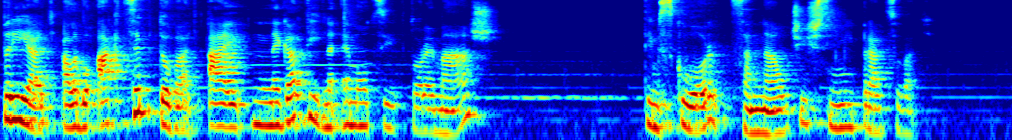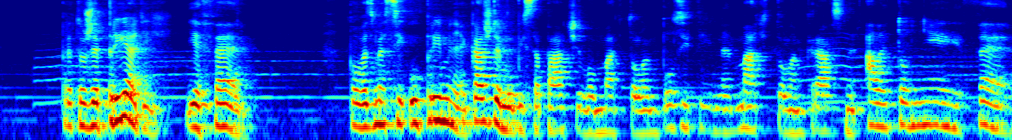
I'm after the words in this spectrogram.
prijať alebo akceptovať aj negatívne emócie, ktoré máš, tým skôr sa naučíš s nimi pracovať. Pretože prijať ich je fér. Povedzme si úprimne, každému by sa páčilo mať to len pozitívne, mať to len krásne, ale to nie je fér.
